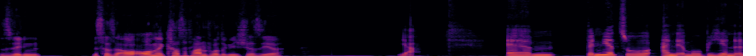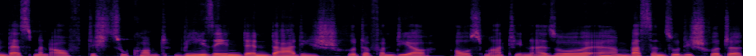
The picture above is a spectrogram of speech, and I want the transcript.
Deswegen ist das auch, auch eine krasse Verantwortung, die ich hier sehe. Ja. Ähm, wenn jetzt so ein Immobilieninvestment auf dich zukommt, wie sehen denn da die Schritte von dir aus, Martin? Also ähm, was sind so die Schritte,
